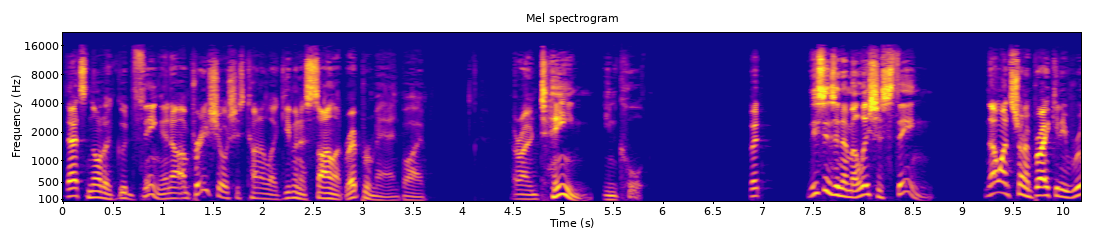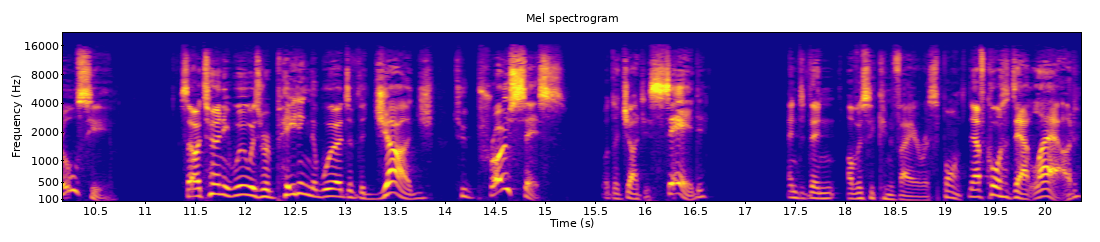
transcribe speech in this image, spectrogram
That's not a good thing. And I'm pretty sure she's kind of like given a silent reprimand by her own team in court. But this isn't a malicious thing. No one's trying to break any rules here. So Attorney Woo is repeating the words of the judge to process what the judge has said and to then obviously convey a response. Now, of course, it's out loud,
